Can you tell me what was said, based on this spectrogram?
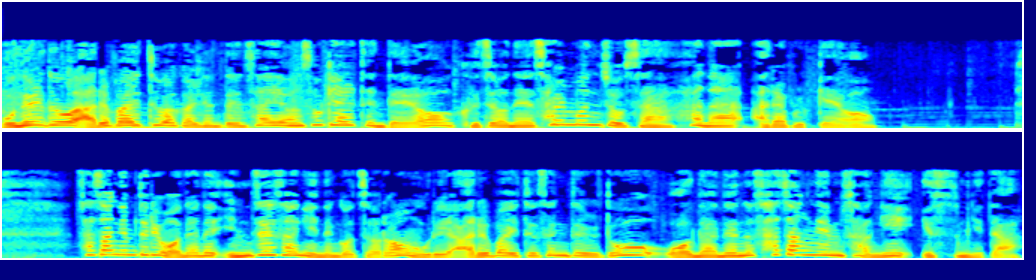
오늘도 아르바이트와 관련된 사연 소개할 텐데요. 그 전에 설문조사 하나 알아볼게요. 사장님들이 원하는 인재상이 있는 것처럼 우리 아르바이트생들도 원하는 사장님상이 있습니다.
